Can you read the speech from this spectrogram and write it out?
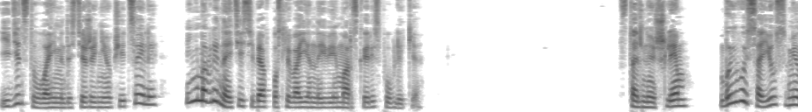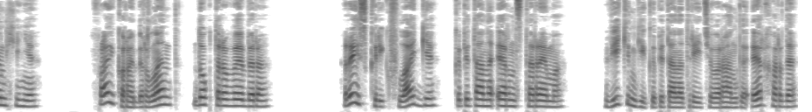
единству во имя достижения общей цели и не могли найти себя в послевоенной Веймарской республике. Стальной шлем, боевой союз в Мюнхене, Фрайко Роберленд, доктора Вебера, Рейс Крик Флагге, капитана Эрнста Рема, викинги капитана третьего ранга Эрхарда,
